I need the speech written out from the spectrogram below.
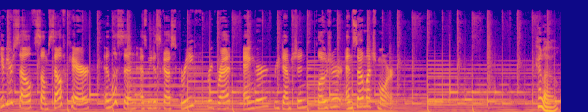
Give yourself some self care and listen as we discuss grief, regret, anger, redemption, closure, and so much more. Hello,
